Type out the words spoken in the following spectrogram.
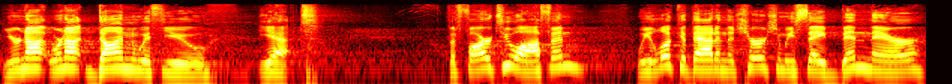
You're not, we're not done with you yet. But far too often, we look at that in the church and we say, Been there,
